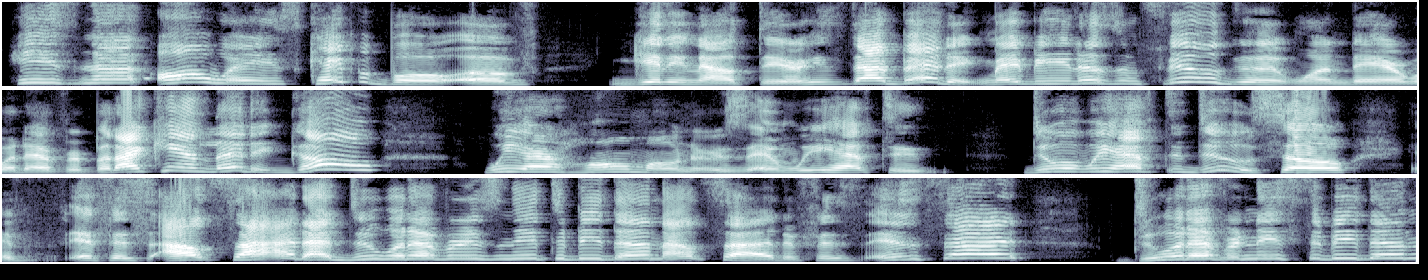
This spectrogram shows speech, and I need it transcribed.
he's not always capable of getting out there. He's diabetic. Maybe he doesn't feel good one day or whatever, but I can't let it go. We are homeowners and we have to do what we have to do. So if if it's outside, I do whatever is need to be done outside. If it's inside, do whatever needs to be done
